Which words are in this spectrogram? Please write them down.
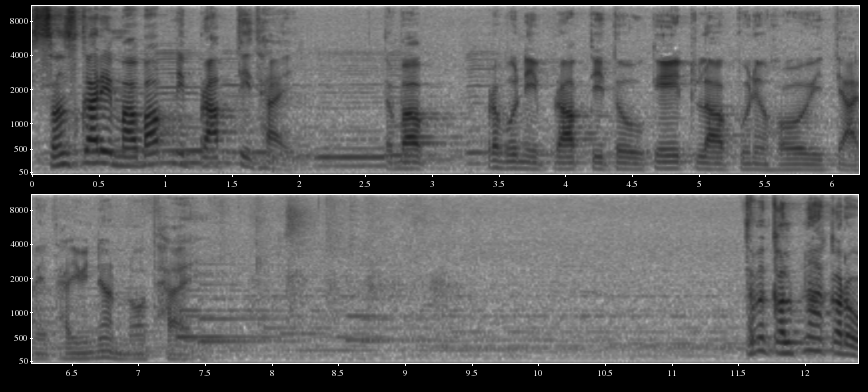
સંસ્કારી મા બાપની પ્રાપ્તિ થાય. તો બાપ, પ્રભુની પ્રાપ્તિ તો કેટલા પુણ્ય હોય ત્યારે થાય વિના ન થાય. તમે કલ્પના કરો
